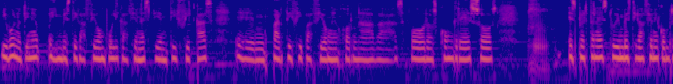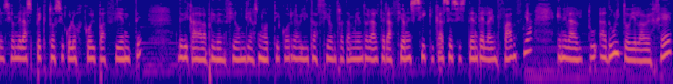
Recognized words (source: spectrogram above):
Y bueno, tiene investigación, publicaciones científicas, em, participación en jornadas, foros, congresos, experta en el estudio, investigación y comprensión del aspecto psicológico del paciente, dedicada a la prevención, diagnóstico, rehabilitación, tratamiento de alteraciones psíquicas existentes en la infancia, en el adulto y en la vejez.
